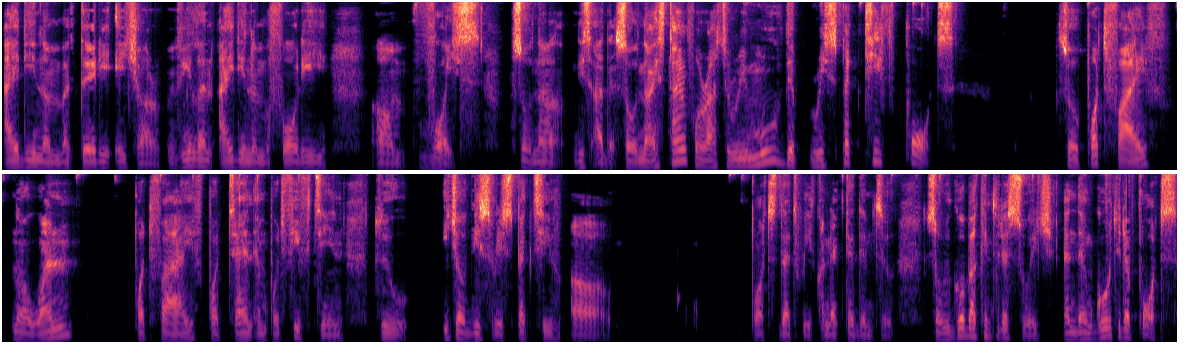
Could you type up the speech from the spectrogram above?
ID number 30 HR, VLAN ID number 40 um, voice. So now these are the, so now it's time for us to remove the respective ports. So port 5, no, 1, port 5, port 10, and port 15 to each of these respective uh, ports that we connected them to. So we go back into the switch and then go to the ports.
